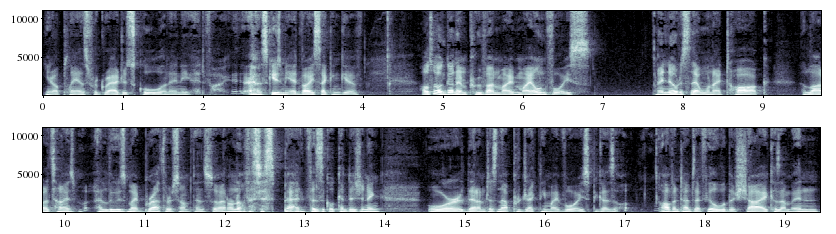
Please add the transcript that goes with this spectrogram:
you know plans for graduate school and any advice excuse me advice I can give. Also, I'm going to improve on my my own voice. I notice that when I talk, a lot of times I lose my breath or something. So I don't know if it's just bad physical conditioning or that I'm just not projecting my voice because oftentimes I feel a little bit shy because I'm in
